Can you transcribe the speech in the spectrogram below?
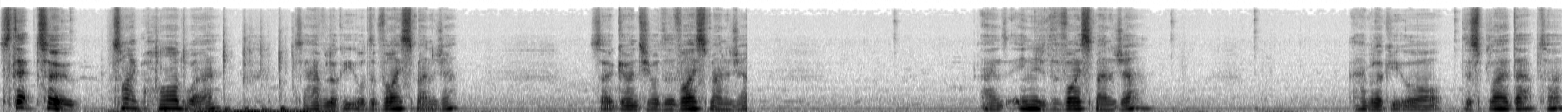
Step 2. Type hardware to have a look at your device manager. So go into your device manager and in your device manager have a look at your display adapter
